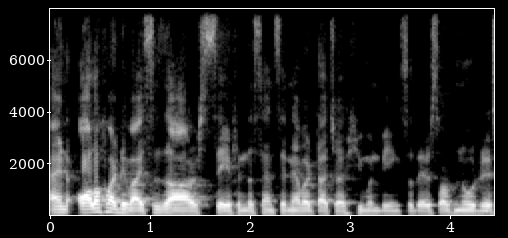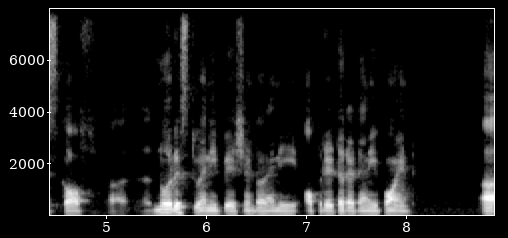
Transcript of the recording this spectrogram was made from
and all of our devices are safe in the sense they never touch a human being so there is sort of no risk of uh, no risk to any patient or any operator at any point uh,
